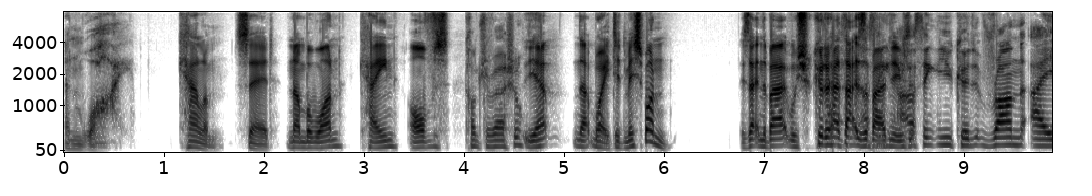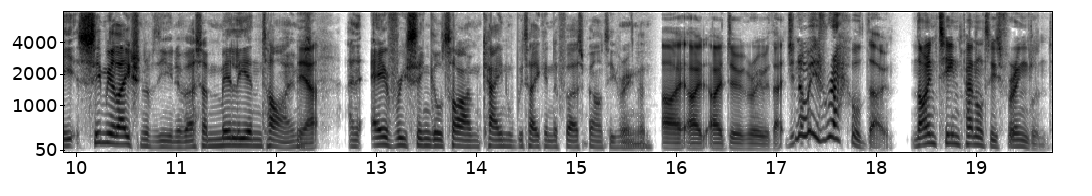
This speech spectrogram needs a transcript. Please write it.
and why? Callum said, number one, Kane, Ovs. Controversial. Yep. No, wait, did miss one. Is that in the bad? We should, could have had that as the bad think, news. I think you could run a simulation of the universe a million times, Yeah. and every single time Kane will be taking the first penalty for England. I, I, I do agree with that. Do you know what his record, though? 19 penalties for England.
